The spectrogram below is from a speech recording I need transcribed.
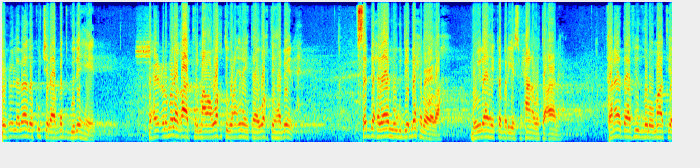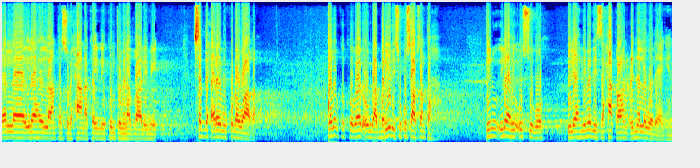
Wuxuu labaada ku jiraa bad gudaheed. Waxay culimmada qaar tilmaamaan wakhtiguna inay tahay wakhti habeen ah. Saddexdaa mugdi dhexdooda buu ilaahay ka baryay subxaana wa tacaala. Fanaadaa fi ulumaati an laa ilaaha ilaa anta subxaanaka innii kuntu min aldaalimiin saddex eray buu ku dhawaaqa. Qodobka koowaad oo baryadiisu ku saabsan taha inuu ilaahay u sugo ilaahnimadiisa xaqa oon cidna la wadaagin.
